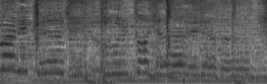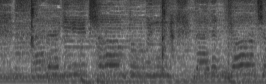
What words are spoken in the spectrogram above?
많이 그리울 거야. 사랑이 전부인 나는 여자,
